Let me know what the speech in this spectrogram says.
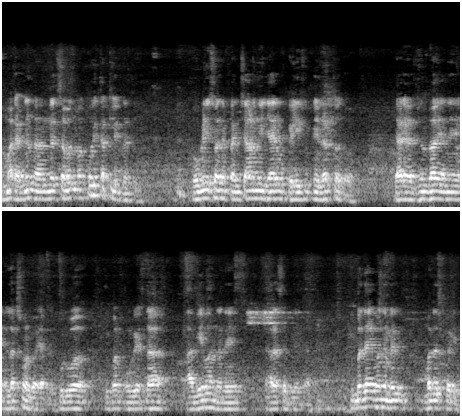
અમારે અંગત સંબંધમાં કોઈ તકલીફ નથી. ઓગણીસો ને પંચાણુંની જ્યારે હું પહેલી ચૂંટણી લડતો હતો, ત્યારે અર્જુનભાઈ અને લક્ષ્મણભાઈ આપણે પૂર્વ પણ કોંગ્રેસના આગેવાન અને ધારાસભ્ય હતા. એ બધાએ મને મદદ કરી.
